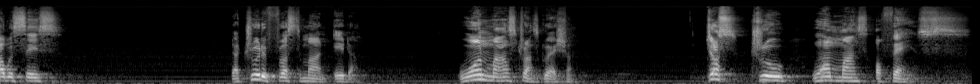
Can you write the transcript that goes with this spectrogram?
Bible says that through the first man, Adam, one man's transgression, just through one man's offense.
